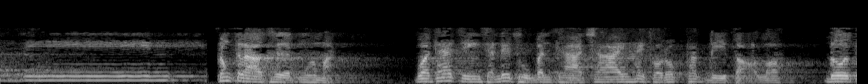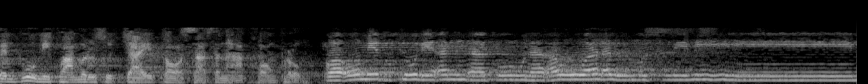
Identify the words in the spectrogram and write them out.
الدين ต้องกล่าวเถิดมูฮัมหมัด ว่าแท้จริงฉันได้ถูกบัญชาใช้ให้เคารพพักดีต่ออัลลอฮ์โดยเป็นผู้มีความบริสุทธิ์ใจต่อศาสนาของพระองค์ وأمرت لأن أكون أول المسلمين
